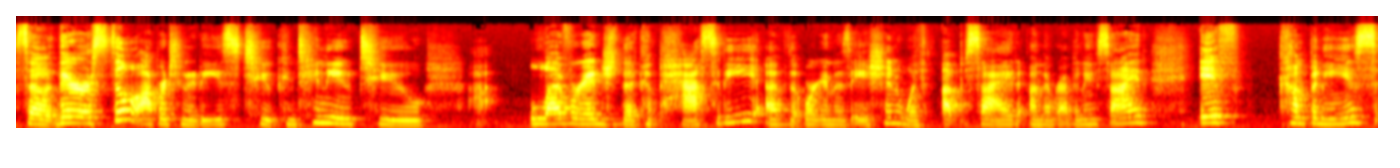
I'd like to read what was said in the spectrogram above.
So, there are still opportunities to continue to uh, leverage the capacity of the organization with upside on the revenue side if companies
